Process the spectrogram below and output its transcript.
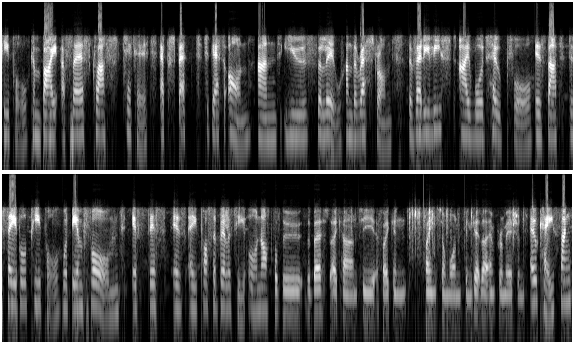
people can buy a first class ticket expect to get on and use the loo and the restaurant, the very least I would hope for is that disabled people would be informed if this is a possibility or not. I'll do the best I can, see if I can find someone who can get that information. Okay, thank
